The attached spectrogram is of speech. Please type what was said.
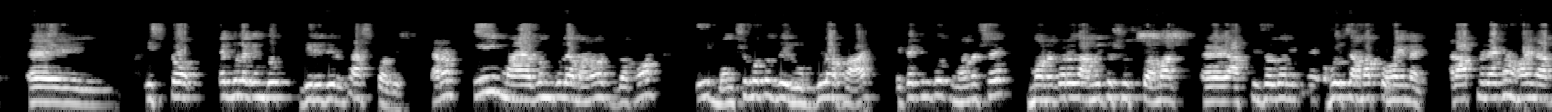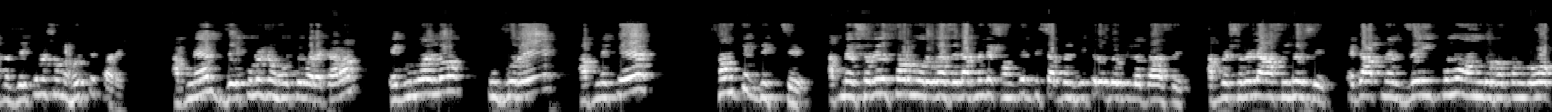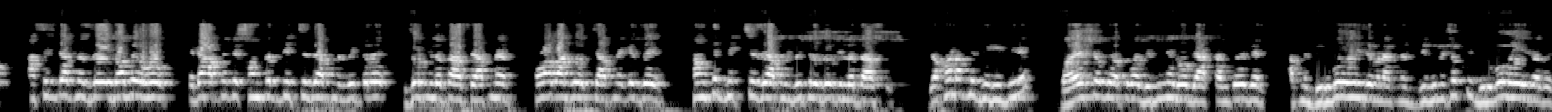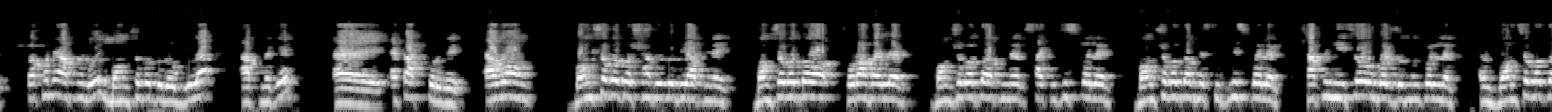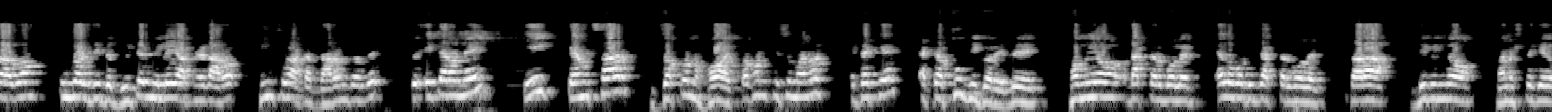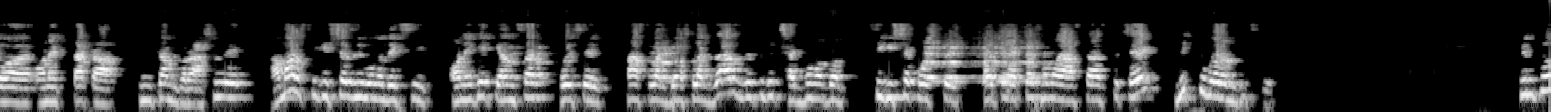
স্টক এগুলো কিন্তু ধীরে ধীরে হ্রাস পাবে। কারণ এই মায়াজমগুলা মানুষ যখন এই বংশগত যে রোগগুলা হয়, এটা কিন্তু মানুষে মনে করে আমি তো সুস্থ, আমার আত্মীয় স্বজন হয়েছে, আমার তো হয় নাই। আর আপনার এখন হয় না, আপনার যে কোনো সময় হতে পারে। আপনার যে কোনো সময় হতে পারে, কারণ এগুলো হলো উপরে আপনাকে সংকেত দিচ্ছে। আপনার শরীরে চর্মরোগ আছে, এটা আপনাকে সংকেত দিচ্ছে, আপনার ভিতরে জটিলতা আছে, আপনার শরীরে আসিড হয়েছে, এটা আপনার যেই কোনো অঙ্গ প্রত্যঙ্গ হোক আসিডটা আপনার যেইভাবে হোক, এটা আপনাকে সংকেত দিচ্ছে যে আপনার ভিতরে জটিলতা আছে, আপনার ফলাভাগ্য হচ্ছে, আপনাকে যে সংকেত দিচ্ছে যে আপনার ভিতরে জটিলতা আছে। যখন আপনি ধীরে ধীরে বয়স হবে অথবা বিভিন্ন রোগে আক্রান্ত হয়ে আপনি দুর্বল হয়ে যাবেন, আপনার জীবনী শক্তি দুর্বল হয়ে যাবে, তখনই আপনার ওই বংশগত রোগগুলা আপনাকে অ্যাটাক করবে। এবং বংশগত সাথে যদি আপনি বংশগত ফোরা পাইলেন, বংশগত আপনার সাইকোসিস পাইলেন, বংশগত আপনি সিকলিস পাইলেন, সাথে নিচেও উপার্জন করলেন। বংশগত এবং উবার দিতে দুইটা মিলেই আপনার আরও হিংস্র আকার ধারণ করবে। তো এই কারণে এই ক্যান্সার যখন হয়, তখন কিছু মানুষ এটাকে একটা পুঁজি করে যে হোমিও ডাক্তার বলেন, অ্যালোপ্যাথিক ডাক্তার বলেন, তারা বিভিন্ন মানুষ থেকে অনেক টাকা ইনকাম করে। আসলে আমার চিকিৎসা জীবনে দেখছি অনেকে ক্যান্সার হয়েছে, পাঁচ লাখ, দশ লাখ, যার যেটুকু সাধ্য মতন চিকিৎসা করছে, হয়তো একটা সময় আস্তে আস্তে সে মৃত্যুবরণ করছে। কিন্তু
